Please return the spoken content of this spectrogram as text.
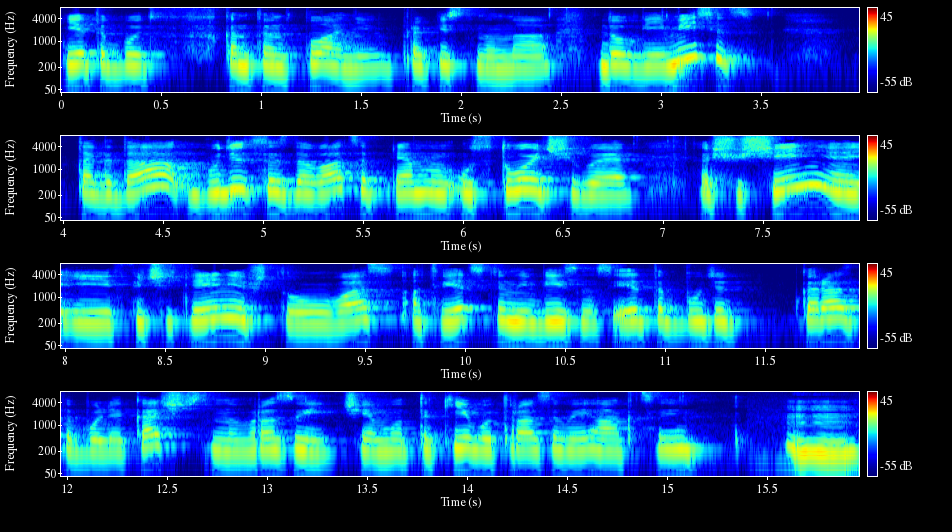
и это будет в контент-плане прописано на долгий месяц, тогда будет создаваться прямо устойчивое ощущение и впечатление, что у вас ответственный бизнес. И это будет гораздо более качественно в разы, чем вот такие вот разовые акции. Угу.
